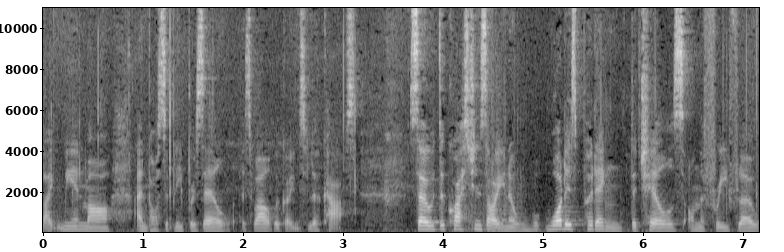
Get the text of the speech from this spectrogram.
like Myanmar, and possibly Brazil as well, we're going to look at. So the questions are, you know, what is putting the chills on the free flow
